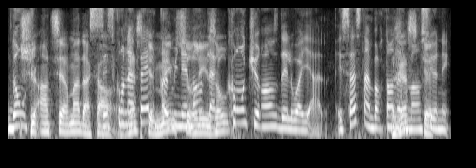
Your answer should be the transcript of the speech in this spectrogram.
Donc, je suis entièrement d'accord. C'est ce qu'on appelle communément de la autres... concurrence déloyale. Et ça, c'est important de le mentionner.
